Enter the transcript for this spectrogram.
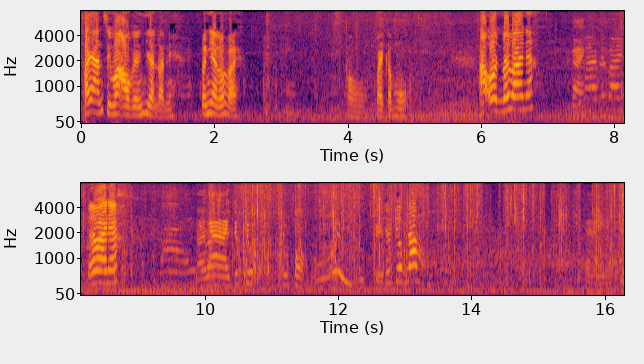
ไฟอันสิมาเอาไปยังเหียนวันนี้ ไปเหียนว่าไฟไปกับหมูอ๋อ ไปกับโมอะอ้นบ๊ายบายเนี่ยบายบ๊ายบายเนี่ยบายบายจุ๊บจุ๊บจุ๊บพอกโอ้ยจุ๊บเป็ดจุ๊บจุ๊บน้เออเป็ด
